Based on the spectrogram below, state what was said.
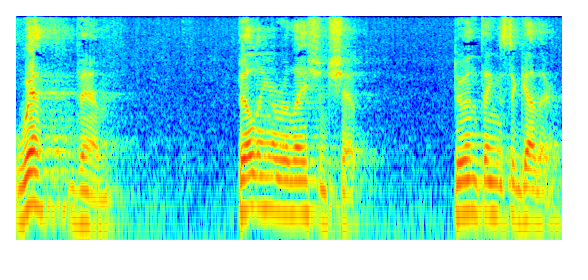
with them. Building a relationship, doing things together.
